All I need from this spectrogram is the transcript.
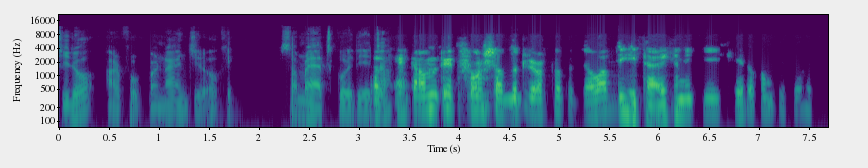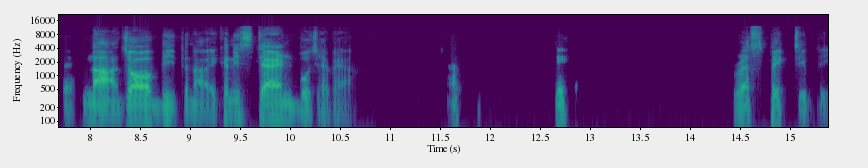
zero আর four point nine zero okay আমরা অ্যাড করে দিই এটা অ্যাকাউন্টেড ফর শব্দটির অর্থ তো জবাবদিহিতা এখানে কি সেরকম কিছু হচ্ছে? না জবাব দিতে না এখানে স্ট্যান্ড বোঝায় ভাইয়া। আচ্ছা, রেসপেক্টিভলি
